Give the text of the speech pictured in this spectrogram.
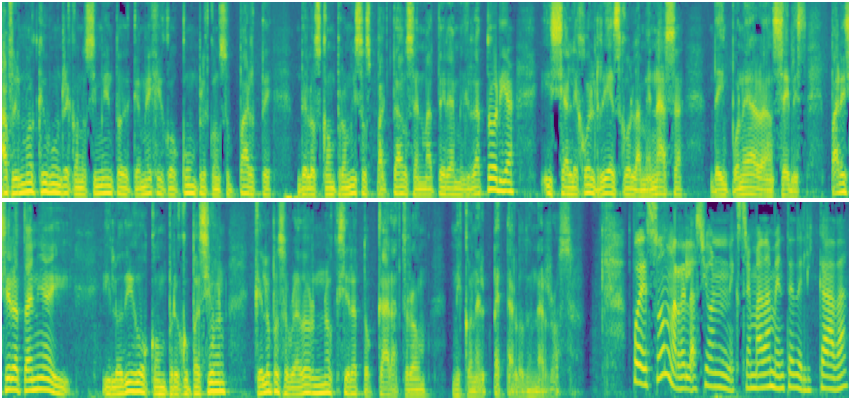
Afirmó que hubo un reconocimiento de que México cumple con su parte de los compromisos pactados en materia migratoria y se alejó el riesgo, la amenaza de imponer aranceles. Pareciera, Tania, y, y lo digo con preocupación, que López Obrador no quisiera tocar a Trump ni con el pétalo de una rosa. Pues una relación extremadamente delicada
